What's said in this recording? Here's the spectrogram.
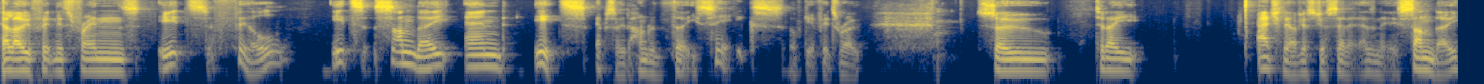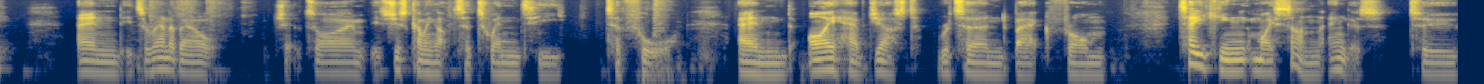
Hello, fitness friends. It's Phil. It's Sunday and it's episode 136 of Get Fit Row. So today, actually, I've just just said it, hasn't it? It's Sunday and it's around about check time. It's just coming up to 20 to 4. And I have just returned back from taking my son Angus to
